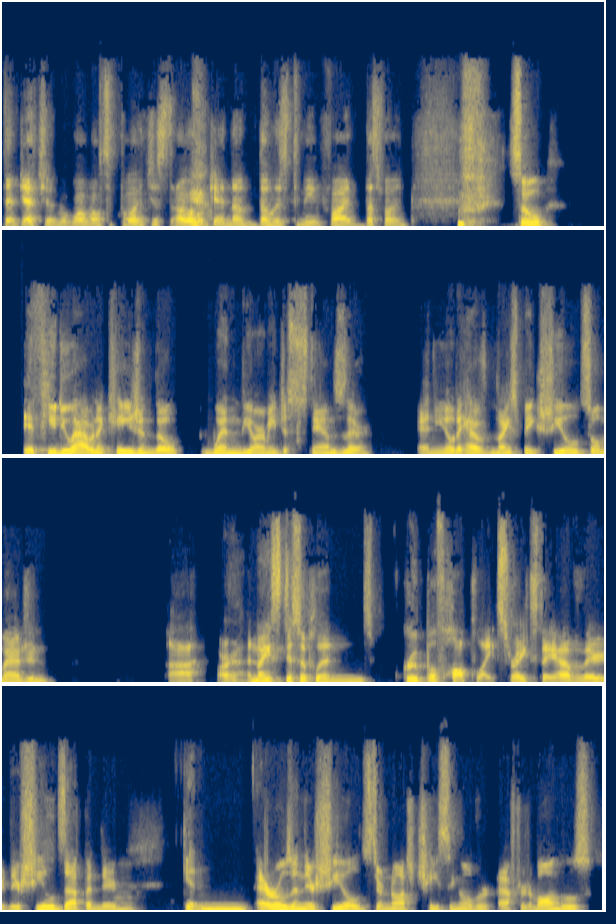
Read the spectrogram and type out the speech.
they get you. What, what's the point? Just oh, Yeah. okay, no, don't listen to me. Fine, that's fine. So, if you do have an occasion, though, when the army just stands there and you know they have nice big shields, so imagine uh, are a nice disciplined group of hoplites, right? They have their their shields up and they're Hmm. getting arrows in their shields. They're not chasing over after the Mongols.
